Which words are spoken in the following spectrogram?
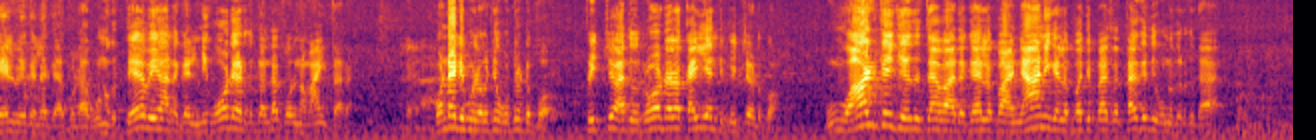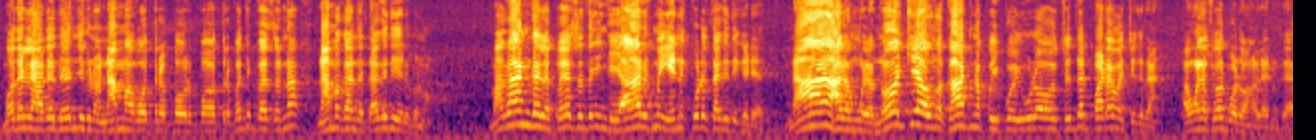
கேள்விகளை கேட்கக்கூடாது. உனக்கு தேவையான கேள்வி நீ ஓடு எடுக்க தந்தா சொல்லு நான் வாங்கி தரேன். பொண்டாட்டி புள்ள விட்டு விட்டுட்டு போ. பிச்சு அது ரோடெல்லாம் கையேந்தி பிச்சு எடுக்கும். உன் வாழ்க்கைக்கு எது தேவை அதை கேளுப்பா. ஞானிகளை பற்றி பேச தகுதி உனக்கு இருக்குதா? முதல்ல அதை தெரிஞ்சுக்கணும். நம்ம ஒருத்தரை இப்போ ஒரு ஒருத்தரை பற்றி பேசணும்னா நமக்கு அந்த தகுதி இருக்கணும். மகான்களை பேசுறதுக்கு இங்கே யாருக்குமே எனக்கு கூட தகுதி கிடையாது. நான் அதை அவங்கள நோக்கி அவங்க காட்டினப்போ இப்போ இவ்வளோ சித்தர் படம் வச்சுக்கிறேன். அவங்களாம் சோறு போடுவாங்களா எனக்கு?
